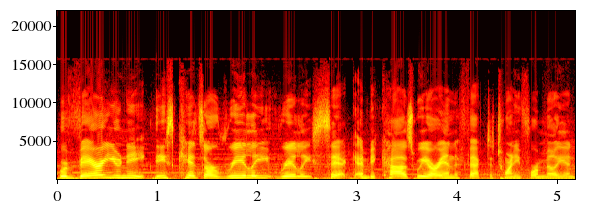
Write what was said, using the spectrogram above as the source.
We're very unique. These kids are really, really sick, and because we are in effect a $24 million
